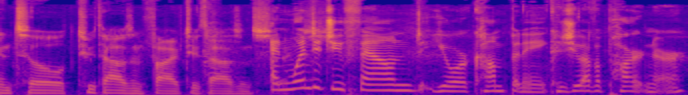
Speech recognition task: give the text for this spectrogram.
until 2005 2006. And when did you found your company? Because you have a partner.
